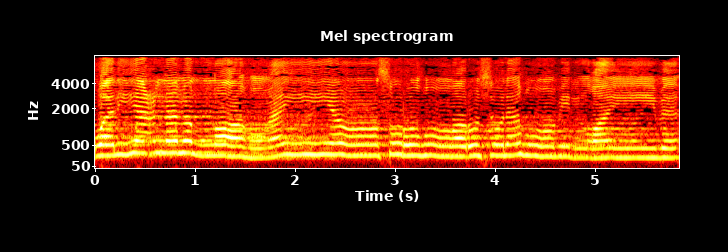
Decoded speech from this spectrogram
وليعلم الله من ينصره ورسله بالغيب.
